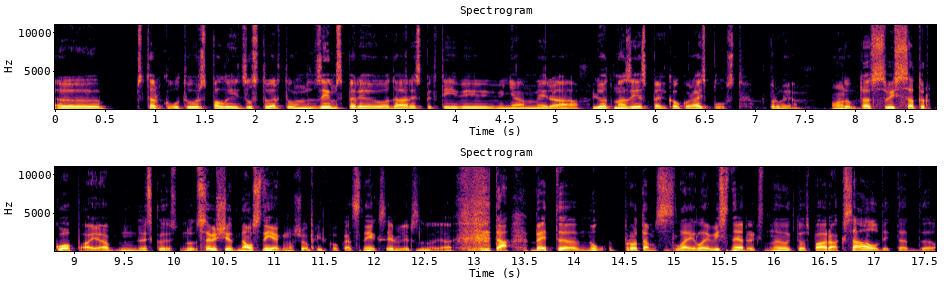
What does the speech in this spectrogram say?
Uh, starpkultūras palīdz uztvert, un ziemas periodā, respektīvi, viņām ir ļoti maz iespēja kaut kur aizplūst projām. Un nu. tas viss satur kopā. Jā, neskatoties, nu, sevišķi, ja nav sniega, nu šobrīd kaut kāds sniegs ir virsū. Jā. Tā, bet, eh, nu, protams, lai, lai viss neliktos pārāk saldi, tad eh,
